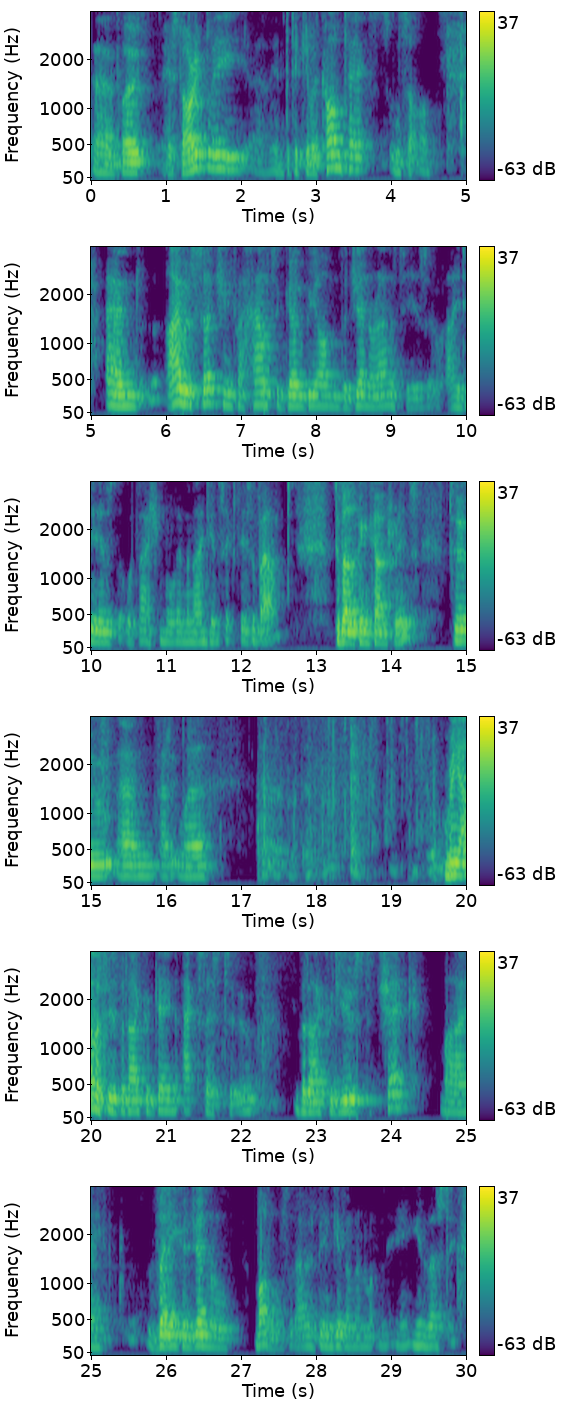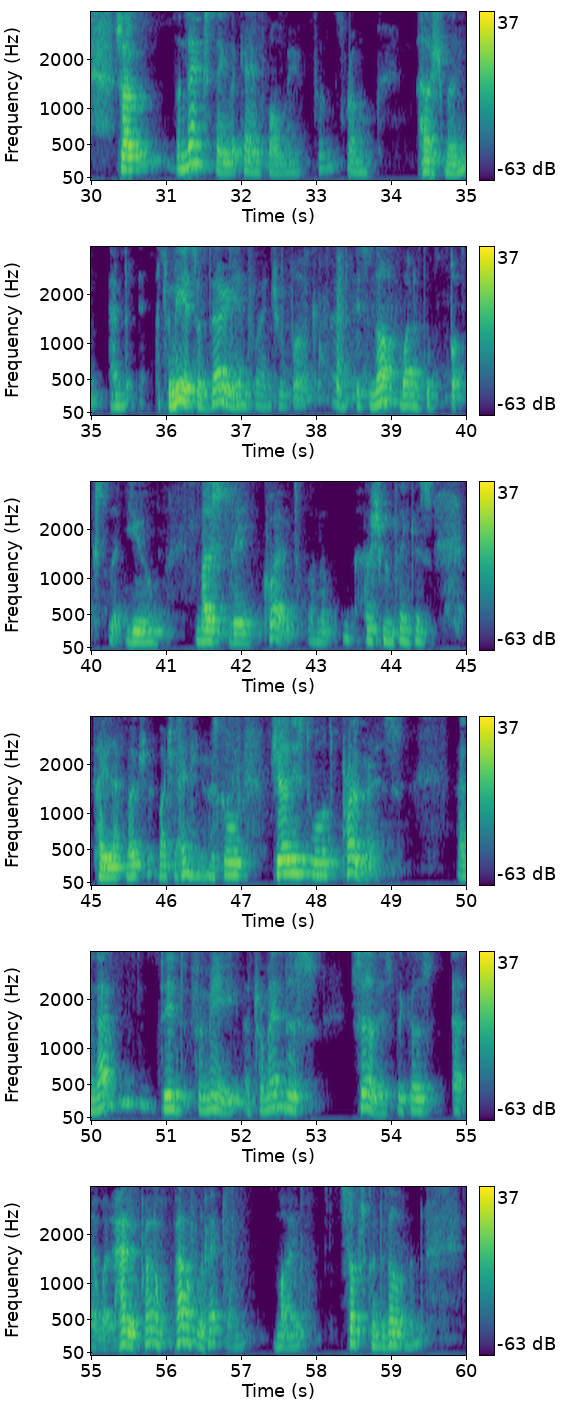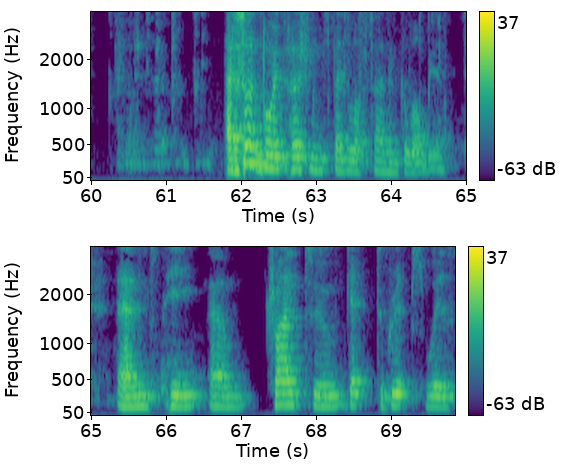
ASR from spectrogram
uh, both historically, uh, in particular contexts, and so on. And I was searching for how to go beyond the generalities of ideas that were fashionable in the 1960s about developing countries to, um, as it were, uh, realities that I could gain access to that I could use to check my vague and general models that I was being given in university. So the next thing that came from me from, from Hirschman, and to me it's a very influential book, and it's not one of the books that you mostly quote, and the Hirschman thinkers pay that much, much attention to. It's called Journeys Towards Progress. And that did, for me, a tremendous service because uh, it had a pow powerful effect on my subsequent development. At a certain point, Hirschman spent a lot of time in Colombia and he um, tried to get to grips with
